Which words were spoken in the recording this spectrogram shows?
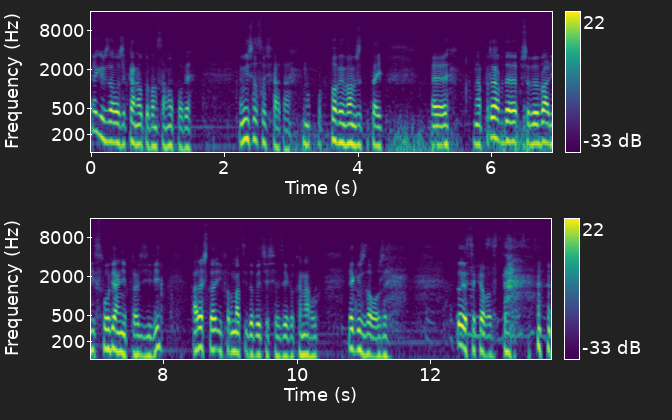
jak już założy kanał, to wam sam opowie. Mistrzostwo Świata. No, po- powiem wam, że tutaj e, naprawdę przebywali Słowianie prawdziwi, a resztę informacji dowiecie się z jego kanału, jak już założy. To jest ciekawostka. E,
